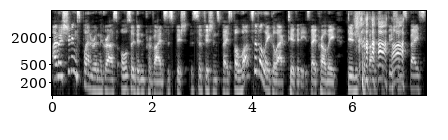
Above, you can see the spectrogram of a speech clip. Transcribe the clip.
I'm assuming Splendor in the Grass also didn't provide suspic- sufficient space for lots of illegal activities. They probably didn't provide sufficient space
